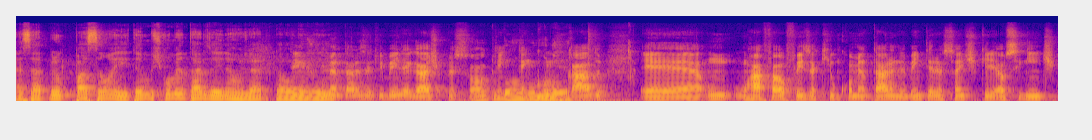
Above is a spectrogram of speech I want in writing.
essa preocupação aí. Temos comentários aí, né, Rogério? Tá Tem aí. comentários aqui bem legais que o pessoal Muito tem, bom, tem colocado. É, um, o Rafael fez aqui um comentário né, bem interessante, que é o seguinte:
